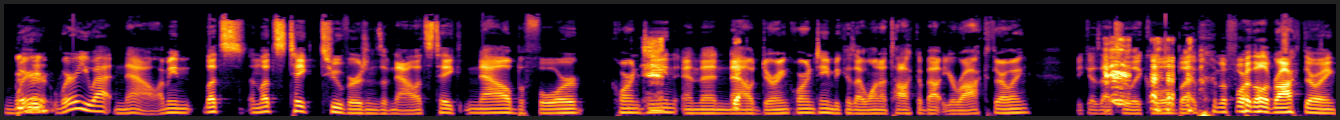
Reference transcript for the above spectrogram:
Where mm-hmm. where are you at now? I mean, let's and let's take two versions of now. Let's take now before quarantine and then now yeah. during quarantine because I want to talk about your rock throwing because that's really cool. but before the rock throwing,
